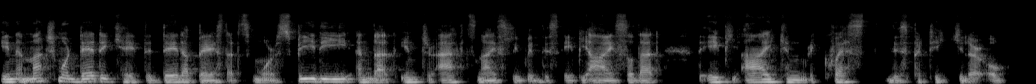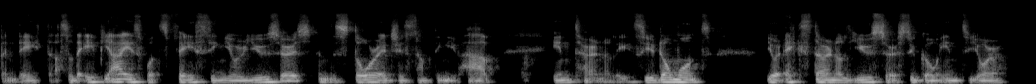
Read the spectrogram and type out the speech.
in a much more dedicated database that's more speedy and that interacts nicely with this API so that the API can request this particular open data. So the API is what's facing your users and the storage is something you have internally. So you don't want your external users to go into your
